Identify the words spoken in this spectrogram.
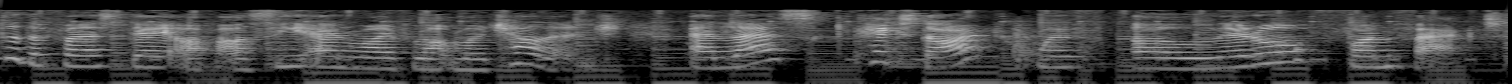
to the first day of our CNY Vlogma challenge. And let's kickstart with a little fun fact.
